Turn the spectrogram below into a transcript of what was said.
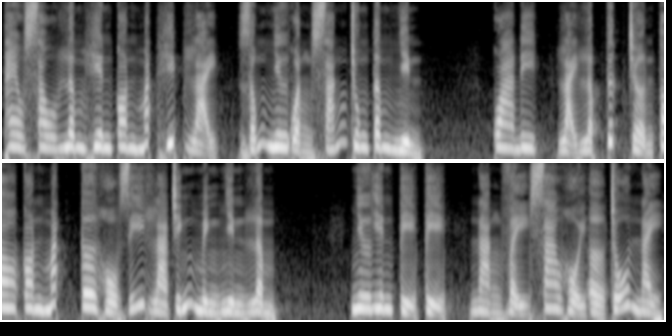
Theo sau Lâm Hiên con mắt híp lại, giống như quần sáng trung tâm nhìn. Qua đi, lại lập tức trợn to con mắt, cơ hồ dĩ là chính mình nhìn lầm. Như yên tỉ tỉ, nàng vậy sao hội ở chỗ này?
